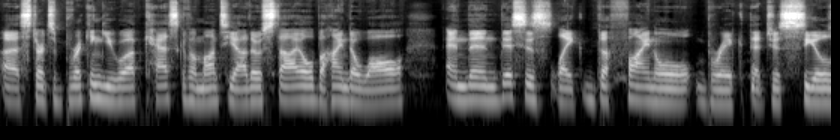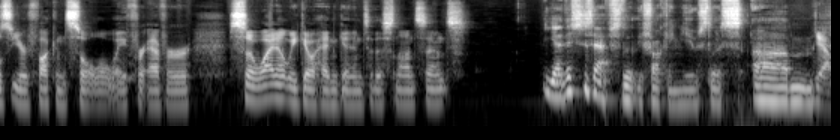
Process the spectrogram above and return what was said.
uh, starts bricking you up, cask of Amontillado style, behind a wall. And then this is like the final brick that just seals your fucking soul away forever. So why don't we go ahead and get into this nonsense? Yeah this is absolutely fucking useless um Yeah.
